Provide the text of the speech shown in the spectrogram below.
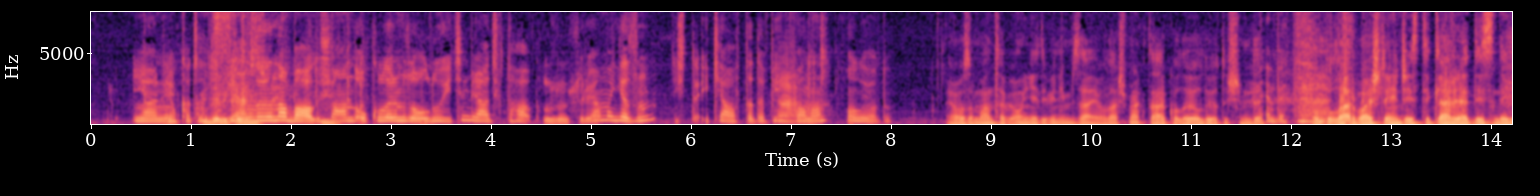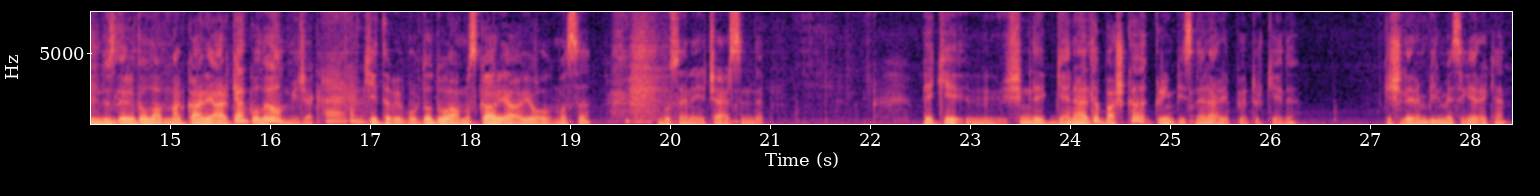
yani sıklığına bağlı. Şu anda okullarımız olduğu için birazcık daha uzun sürüyor ama yazın işte iki haftada bir Evet. falan oluyordu. E o zaman tabii 17 bin imzaya ulaşmak daha kolay oluyordu şimdi. Evet. Okullar başlayınca İstiklal Caddesi'nde gündüzleri dolanmak kar yağarken kolay olmayacak. Evet. Ki tabii burada duamız kar yağıyor olması bu sene içerisinde. Peki e, şimdi genelde başka Greenpeace neler yapıyor Türkiye'de? Kişilerin bilmesi gereken.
